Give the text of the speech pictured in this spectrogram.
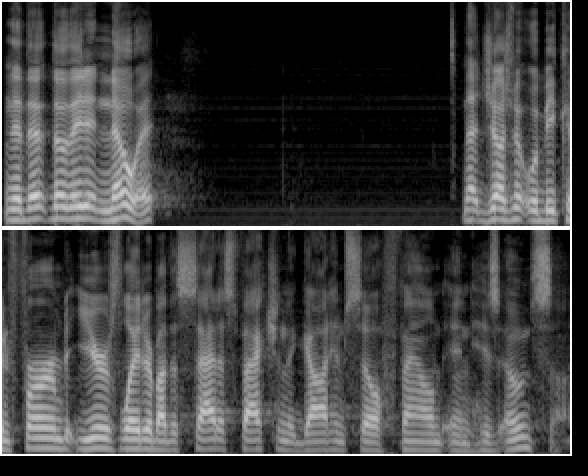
And though they didn't know it, That judgment would be confirmed years later by the satisfaction that God Himself found in His own Son.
